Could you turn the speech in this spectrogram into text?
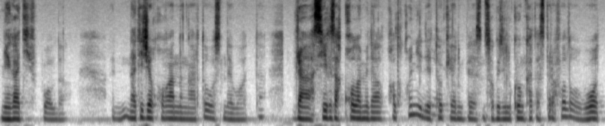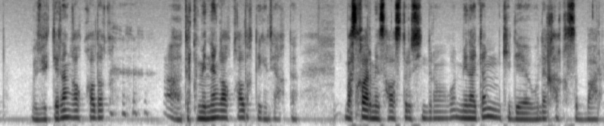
Негатив болды. Нәтиже қойғанның арты осындай болады да. Жаңағы сегіз ақ қола медаль алып қалдық қой неде токио олимпиадасында. Сол кезде үлкен катастрофа болды ғой. Вот өзбектерден қалып қалдық. Ә, түркіменнен қалып қалдық деген сияқты. Басқалармен салыстыру синдромы ғой. Мен айтамын кейде ондай қақысы бар.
